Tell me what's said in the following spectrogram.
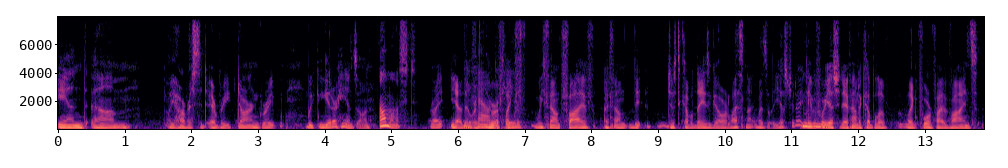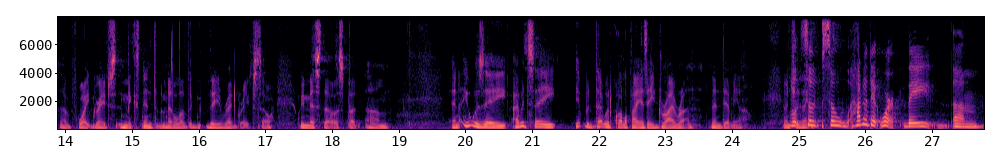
and um, we harvested every darn grape we can get our hands on. Almost. Right? Yeah, there You were there were like f- we found five. I found the, just a couple days ago or last night was it yesterday? Mm-hmm. Day before yesterday, I found a couple of like four or five vines of white grapes mixed into the middle of the the red grapes. So we missed those, but um, and it was a I would say it would that would qualify as a dry run vendemmia. Don't you think? so so how did it work? They um,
